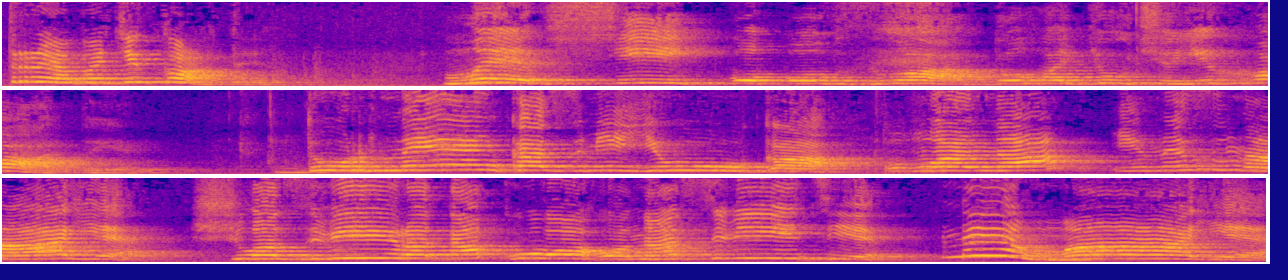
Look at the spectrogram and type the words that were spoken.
треба тікати. Мерщій поповзла до гадючої хати. Дурненька зміюка, вона і не знає, що звіра такого на світі немає.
